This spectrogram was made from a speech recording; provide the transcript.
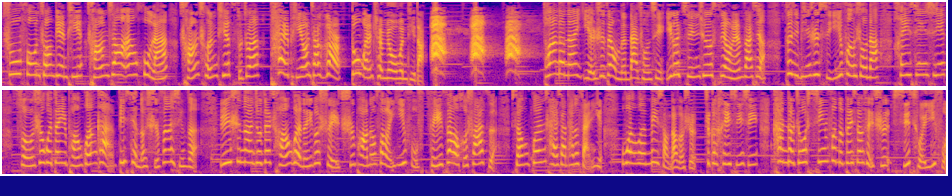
珠峰装电梯，长江安护栏，长城贴瓷砖，太平洋加个儿都完全没有问题的。啊！同样的呢，也是在我们的大重庆，一个景区的饲养员发现自己平时洗衣服的时候呢，黑猩猩总是会在一旁观看，并显得十分的兴奋。于是呢，就在场馆的一个水池旁呢放了衣服、肥皂和刷子，想观察一下它的反应。万万没想到的是，这个黑猩猩看到之后，兴奋的奔向水池洗起了衣服，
